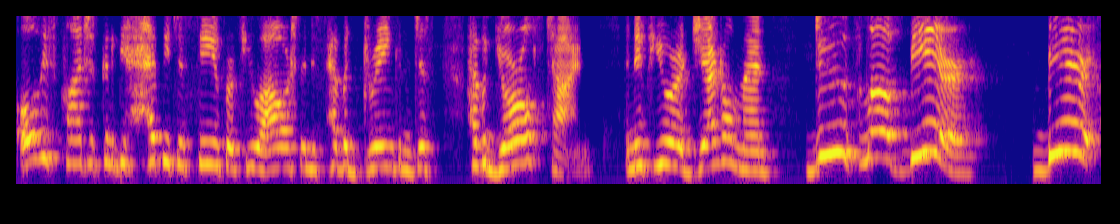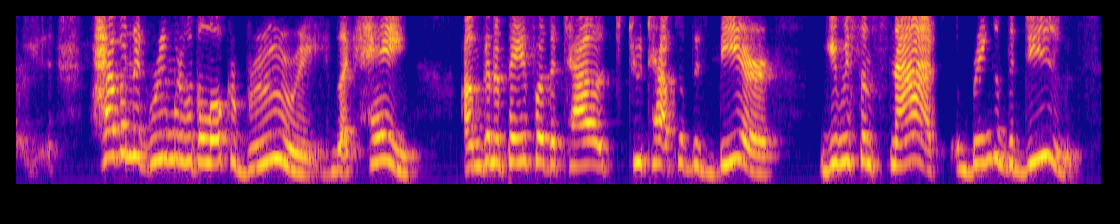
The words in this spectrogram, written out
all these clients just going to be happy to see you for a few hours and just have a drink and just have a girls time. And if you're a gentleman dudes love beer. Beer have an agreement with a local brewery. Like hey i'm going to pay for the ta- two taps of this beer. Give me some snacks and bring the dudes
